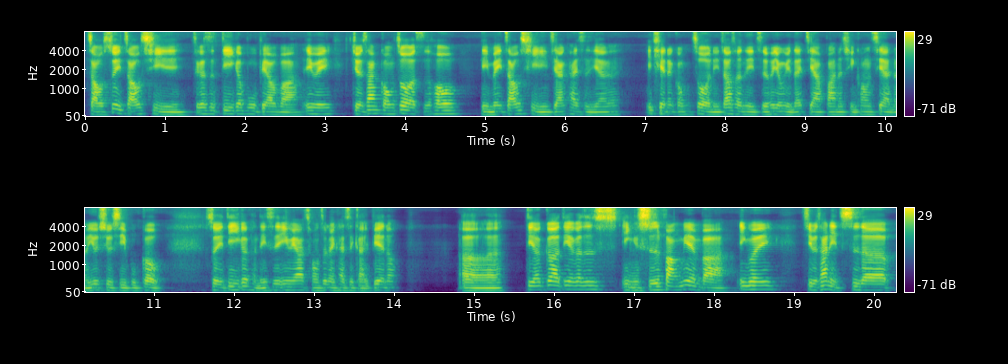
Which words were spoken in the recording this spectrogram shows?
早睡早起，这个是第一个目标吧。因为卷上工作的时候，你没早起，你这样开始这样一天的工作，你造成你只会永远在加班的情况下，然后又休息不够，所以第一个肯定是因为要从这边开始改变哦。呃，第二个，第二个是饮食方面吧，因为基本上你吃的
